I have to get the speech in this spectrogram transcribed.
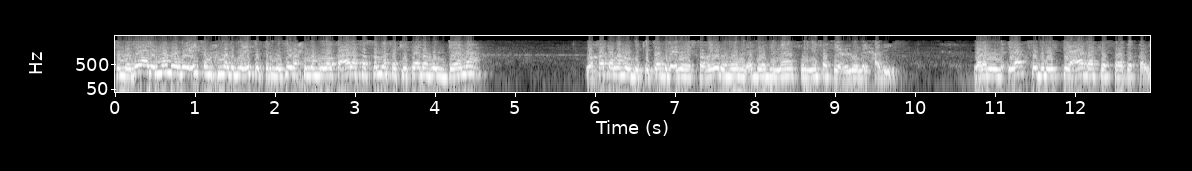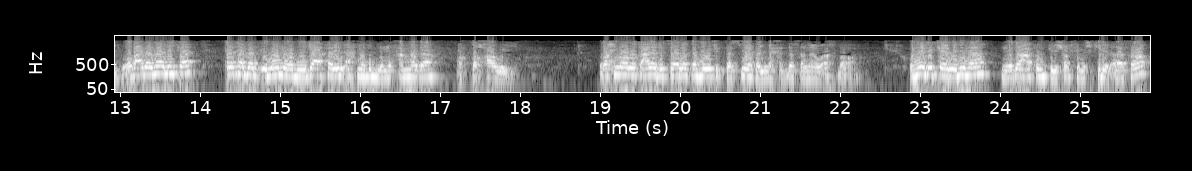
ثم جاء الإمام أبو عيسى محمد بن عيسى الترمذي رحمه الله تعالى فصنف كتابه الجامع وختمه بكتاب العلم الصغير وهو من أبيض ما صنف في علوم الحديث. ولم يقصد الاستيعاب كسابقيه وبعد ذلك كتب الإمام أبو جعفر أحمد بن محمد الطحاوي رحمه الله تعالى رسالته في التسوية بين حدثنا وأخبرنا وهي بكاملها مودعة في شرح مشكل الآثار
